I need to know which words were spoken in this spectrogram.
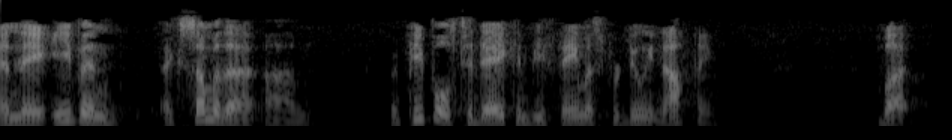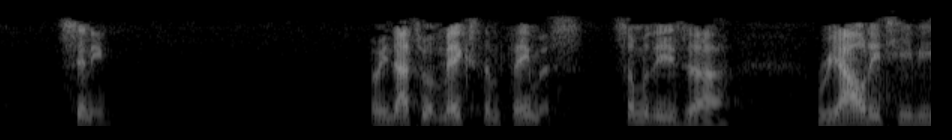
and they even like some of the um, people today can be famous for doing nothing but sinning. I mean that's what makes them famous. Some of these. Uh, reality TV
